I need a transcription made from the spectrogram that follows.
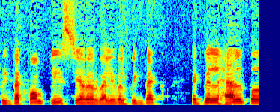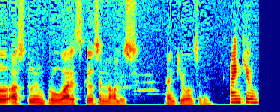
feedback form. Please share your valuable feedback. It will help uh, us to improve our skills and knowledge. Thank you once again. Thank you.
